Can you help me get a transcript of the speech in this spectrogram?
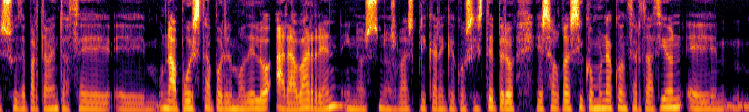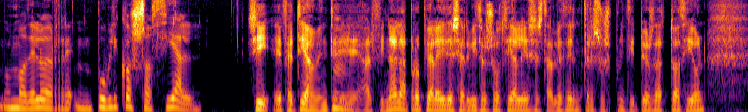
su departamento hace una apuesta por el modelo Arabarren y nos, nos, va a explicar en qué consiste, pero es algo así como una concertación, un modelo público social. Sí, efectivamente. Mm. Al final, la propia ley de servicios sociales establece entre sus principios de actuación eh,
